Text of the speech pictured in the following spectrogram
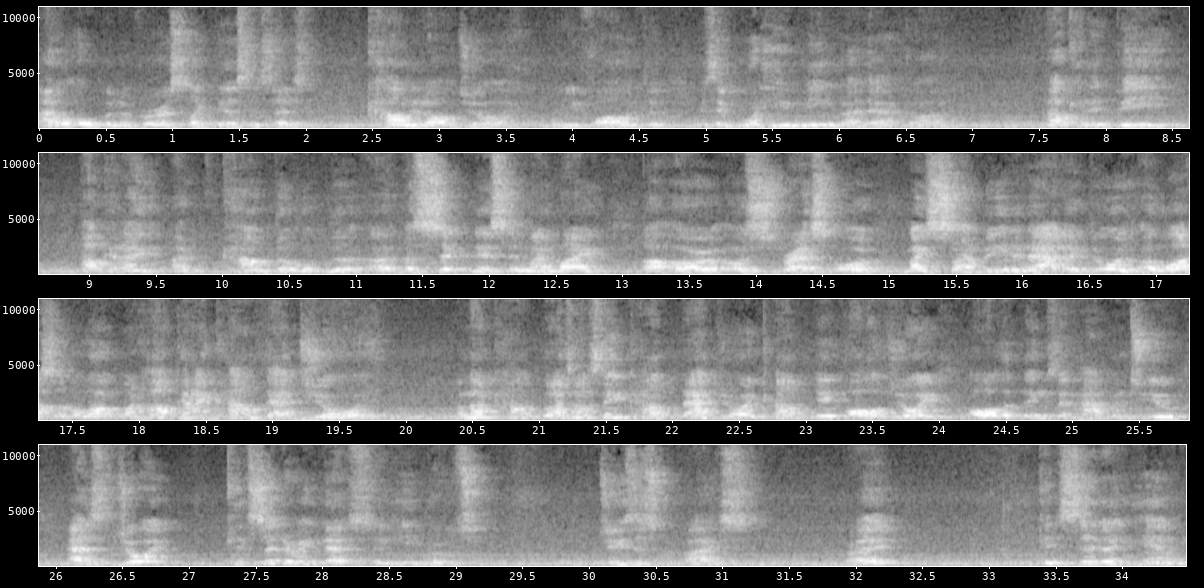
I will open a verse like this that says, count it all joy when you fall into, and say, what do you mean by that, God? How can it be? How can I, I count the, the, uh, a sickness in my life uh, or, or stress or my son being an addict or a loss of a loved one? How can I count that joy? I'm not count, God's not saying count that joy, count it all joy, all the things that happen to you as joy, considering this in Hebrews, Jesus Christ, right? Considering him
